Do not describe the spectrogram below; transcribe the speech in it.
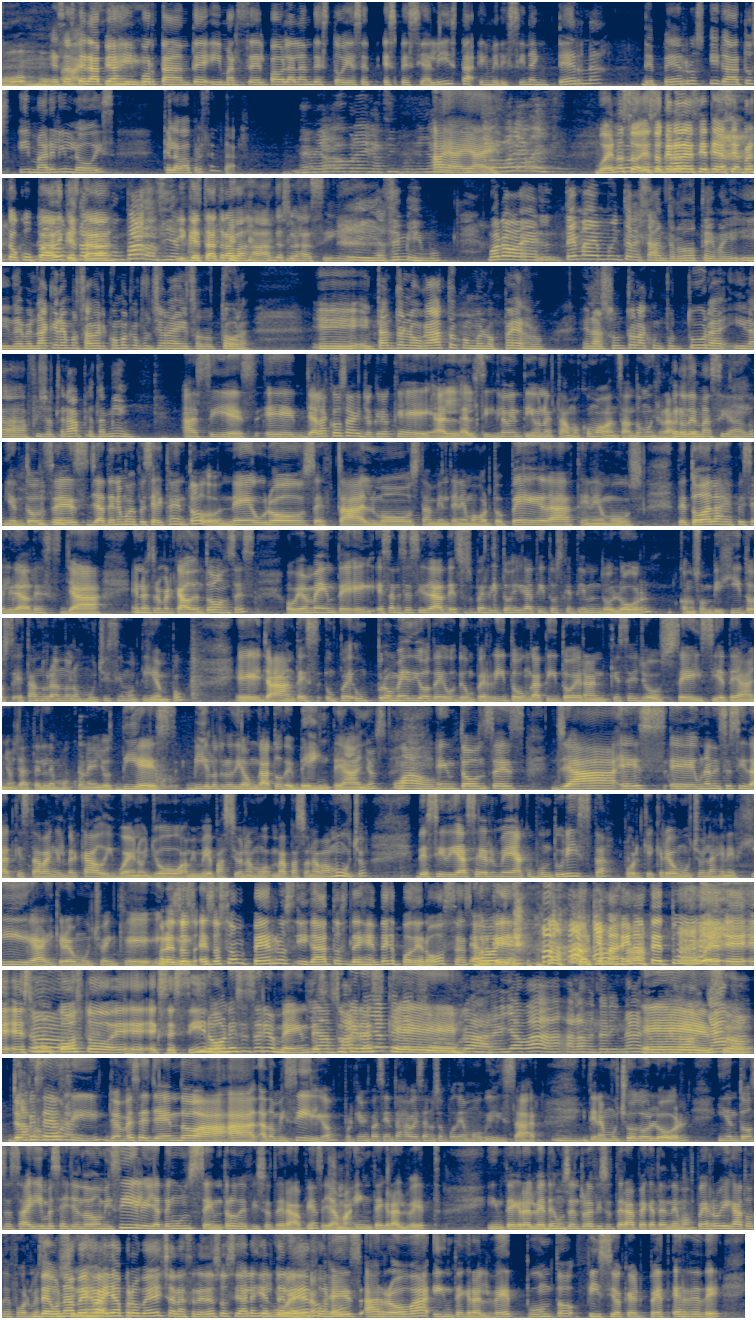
esas terapias importantes. Y Marcel Paula Landestoy es especialista en medicina interna de perros y gatos y Marilyn Lois, que la va a presentar. Ay, ay, ay. Bueno, eso, eso quiere decir que ella siempre está ocupada y que, está, y que está trabajando, eso es así. Sí, así mismo. Bueno, el tema es muy interesante, los dos temas, y de verdad queremos saber cómo es que funciona eso, doctora. Eh, tanto en los gatos como en los perros, el asunto de la acupuntura y la fisioterapia también. Así es. Eh, ya las cosas, yo creo que al, al siglo XXI estamos como avanzando muy rápido. Pero demasiado. Y entonces ya tenemos especialistas en todo, neuros, oftalmos, también tenemos ortopedas, tenemos de todas las especialidades ya en nuestro mercado. Entonces, obviamente, esa necesidad de esos perritos y gatitos que tienen dolor, cuando son viejitos, están durándonos muchísimo tiempo. Eh, ya antes un, promedio de, de un perrito, un gatito eran, qué sé yo, 6, 7 años, ya tenemos con ellos 10. Vi el otro día un gato de 20 años. Wow. Entonces ya es eh, una necesidad que estaba en el mercado y bueno, yo a mí me, apasiona, me apasionaba mucho. Decidí hacerme acupunturista porque creo mucho en las energías y creo mucho en que... en Pero esos, que- esos son perros y gatos de gente poderosas, Oye. porque, porque imagínate tú, eh, eh, eh, eso es un costo eh, eh, excesivo. no necesariamente, Y si supieras ella tiene que... su lugar, ella va a la veterinaria. la Eso. llaman, yo la empecé procuran. así, yo empecé yendo a, a- a domicilio, porque mis pacientes a veces no se podían movilizar Mm. y tenían mucho dolor. Y entonces ahí empecé yendo a domicilio, ya tengo un centro de fisioterapia, se llama Integral Vet. Integral Vet es un centro de fisioterapia que atendemos perros y gatos de forma de una vez ahí aprovecha las redes sociales y el Bueno, teléfono. Es arroba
